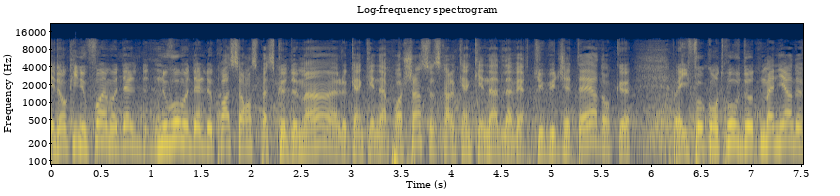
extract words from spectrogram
Et donc il nous faut un nouveau modèle de croissance parce que demain, le quinquennat prochain, ce sera le quinquennat de la vertu budgétaire. Donc euh, bah, il faut qu'on trouve d'autres manières de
